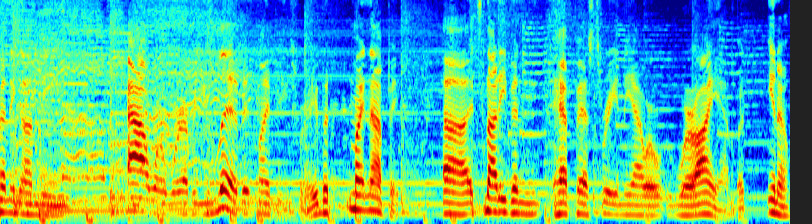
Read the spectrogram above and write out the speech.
Depending on the hour wherever you live, it might be three, but it might not be. Uh, it's not even half past three in the hour where I am, but you know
